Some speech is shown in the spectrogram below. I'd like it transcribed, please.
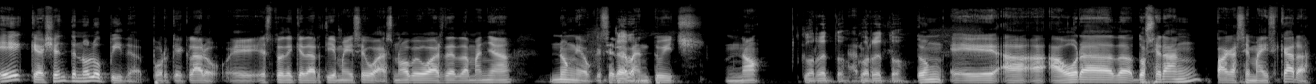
é que a xente non lo pida, porque claro, eh, esto de quedar ti máis eu ás 9 ou ás 10 da mañá non é o que se claro. leva en Twitch, non. Correcto, claro. correcto. Entón, eh, a, a hora da, do serán págase máis cara.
